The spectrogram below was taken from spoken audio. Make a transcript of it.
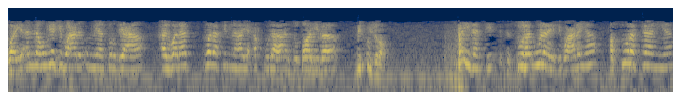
وهي أنه يجب على الأم أن ترضع الولد ولكنها يحق لها أن تطالب بالأجرة. فإذا في الصورة الأولى يجب عليها الصورة الثانية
